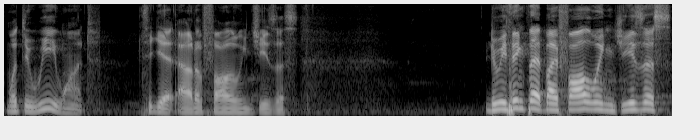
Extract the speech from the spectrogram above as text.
What do we want to get out of following Jesus? Do we think that by following Jesus,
